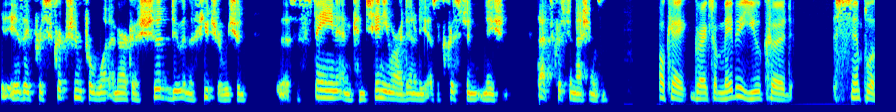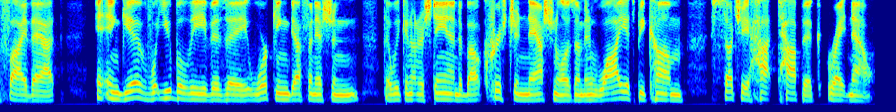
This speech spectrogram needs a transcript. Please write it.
it is a prescription for what America should do in the future. We should uh, sustain and continue our identity as a Christian nation. That's Christian nationalism. Okay, Gregg, so maybe you could simplify that and give what you believe is a working definition that we can understand about Christian nationalism and why it's become such a hot topic right now.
